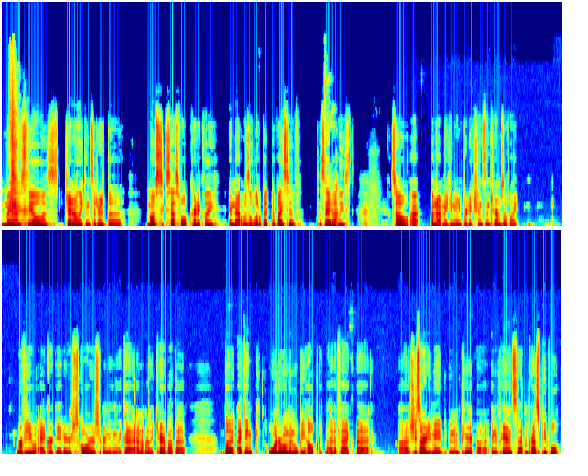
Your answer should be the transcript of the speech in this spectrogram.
Man of Steel is generally considered the most successful critically, and that was a little bit divisive, to say Yeah. the least. So I, I'm not making any predictions in terms of like review aggregator scores or anything like that. I don't really care about that. But I think Wonder Woman will be helped by the fact that uh, she's already made an, appear- uh, an appearance that impressed people,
